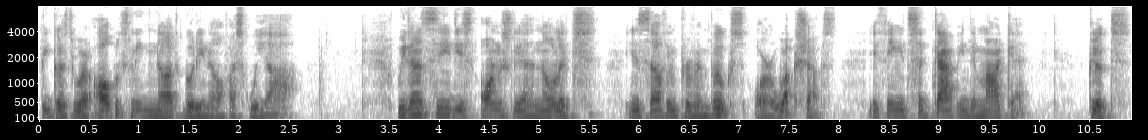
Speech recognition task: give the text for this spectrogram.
because we're obviously not good enough as we are. We don't see this honestly as knowledge in self-improvement books or workshops. You think it's a gap in the market. Glutes.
